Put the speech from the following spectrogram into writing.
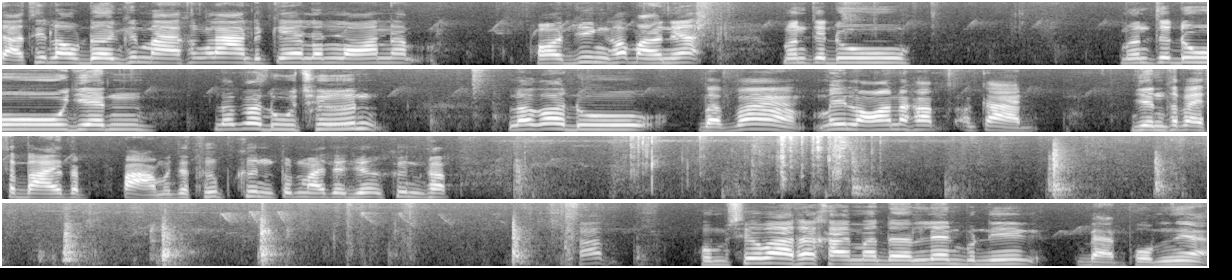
จากที่เราเดินขึ้นมาข้างล่างตะเกียร้อนๆนะครับพอยิ่งเข้ามาเนี้ยมันจะดู มันจะดูเย็นแล้วก็ดูชื้น แล้วก็ดูแบบว่าไม่ร้อนนะครับ อากาศเย็นสบายๆแต่ป่ามันจะทึบขึ้นต้นไม้จะเยอะขึ้นครับ ครับ ผมเชื่อว่าถ้าใครมาเดินเล่นบนนี้แบบผมเนี่ย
